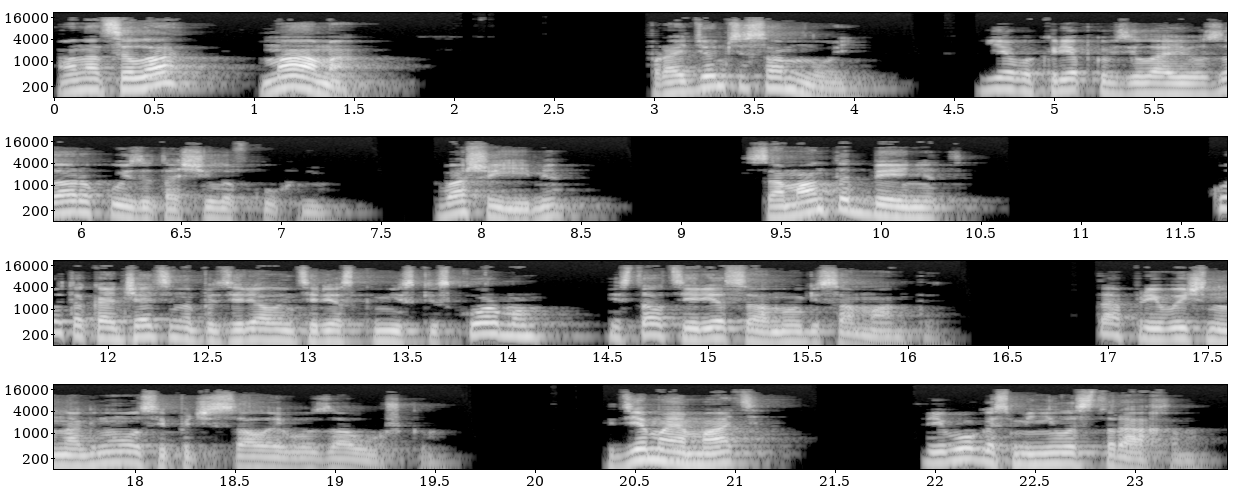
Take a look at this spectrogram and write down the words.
«Она цела? Мама!» «Пройдемте со мной». Ева крепко взяла ее за руку и затащила в кухню. «Ваше имя?» «Саманта Беннет». Кот окончательно потерял интерес к миске с кормом и стал тереться о ноги Саманты. Та привычно нагнулась и почесала его за ушком. «Где моя мать?» Тревога сменилась страхом.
